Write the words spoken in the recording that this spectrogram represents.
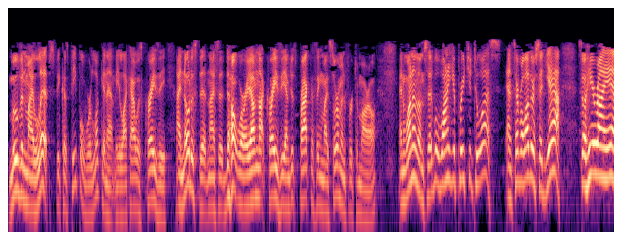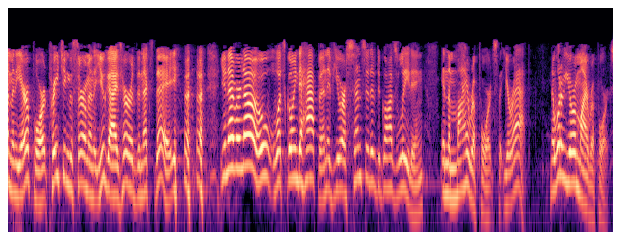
moving my lips because people were looking at me like I was crazy. I noticed it and I said, "Don't worry, I'm not crazy. I'm just practicing my sermon for tomorrow." And one of them said, "Well, why don't you preach it to us?" And several others said, "Yeah." So here I am in the airport preaching the sermon that you guys heard the next day. you never know what's going to happen if you are sensitive to God's leading in the Myra ports that you're at. Now, what are your Myra ports?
